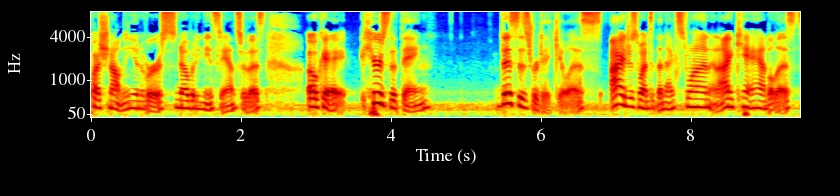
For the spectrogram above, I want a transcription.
question out in the universe. Nobody needs to answer this. Okay, here's the thing. This is ridiculous. I just went to the next one and I can't handle this.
